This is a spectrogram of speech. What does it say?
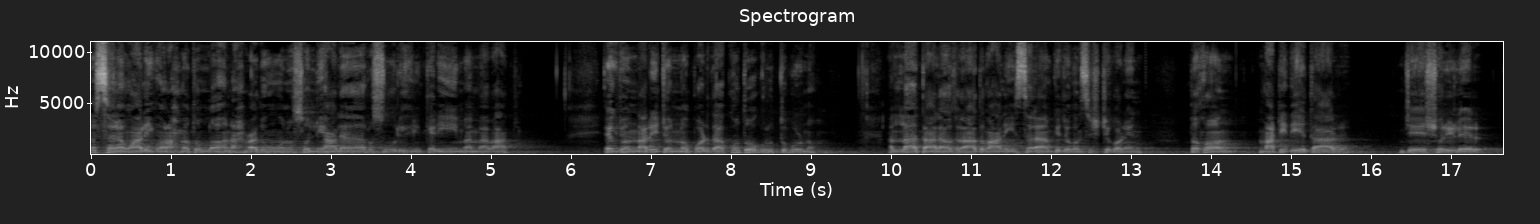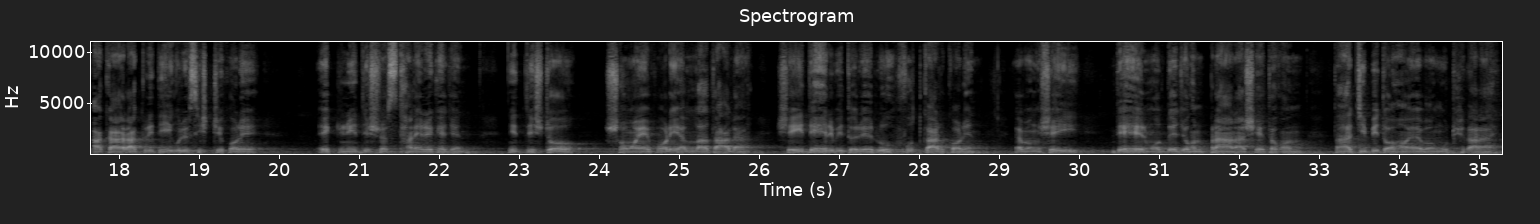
السلام عليكم ورحمة الله نحمده ونصلي على رسوله الكريم أما بعد একজন নারীর জন্য পর্দা কত গুরুত্বপূর্ণ আল্লাহ তাআলা হযরত আদম আলী ইসলামকে যখন সৃষ্টি করেন তখন মাটি দিয়ে তার যে শরীরের আকার আকৃতি এগুলি সৃষ্টি করে একটি নির্দিষ্ট স্থানে রেখেছেন নির্দিষ্ট সময়ে পরে আল্লাহ তাআলা সেই দেহের ভিতরে রুহ ফুৎকার করেন এবং সেই দেহের মধ্যে যখন প্রাণ আসে তখন তাহা জীবিত হয় এবং উঠে দাঁড়ায়।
